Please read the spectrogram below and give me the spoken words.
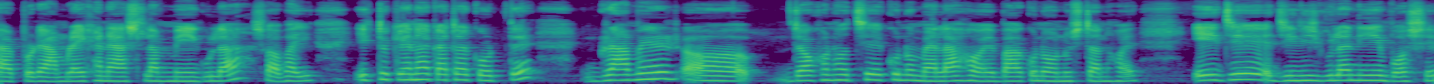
তারপরে আমরা এখানে আসলাম মেয়েগুলা সবাই একটু কেনাকাটা করতে। গ্রামের যখন হচ্ছে কোনো মেলা হয় বা কোনো অনুষ্ঠান হয়, এই যে জিনিসগুলা নিয়ে বসে,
